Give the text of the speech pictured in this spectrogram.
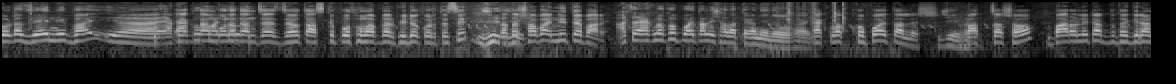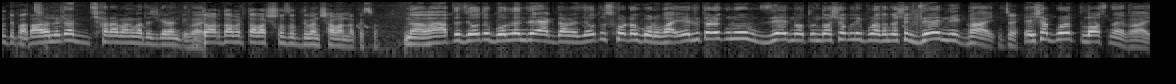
গোটা যে নিক ভাই এক একদম বলে দেন যেহেতু আজকে প্রথম আপনার ভিডিও করতেছি যাতে সবাই নিতে পারে। আচ্ছা এক লক্ষ পঁয়তাল্লিশ হাজার টাকা নিয়ে দেবো ভাই। এক লক্ষ পঁয়তাল্লিশ। বাচ্চা সহ বারো লিটার দুধের গ্যারান্টি পাচ্ছে বারো লিটার সারা বাংলাদেশ গ্যারান্টি ভাই। দর দামের তো আবার সুযোগ দিবেন সামান্য কিছু। না ভাই আপনি যেহেতু বললেন যে এক দামে যেহেতু ছোট গরু ভাই এর ভিতরে কোনো যে নতুন দর্শক লিগ পুরাতন দর্শক যে নিক ভাই এইসব গরু লস নাই ভাই।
